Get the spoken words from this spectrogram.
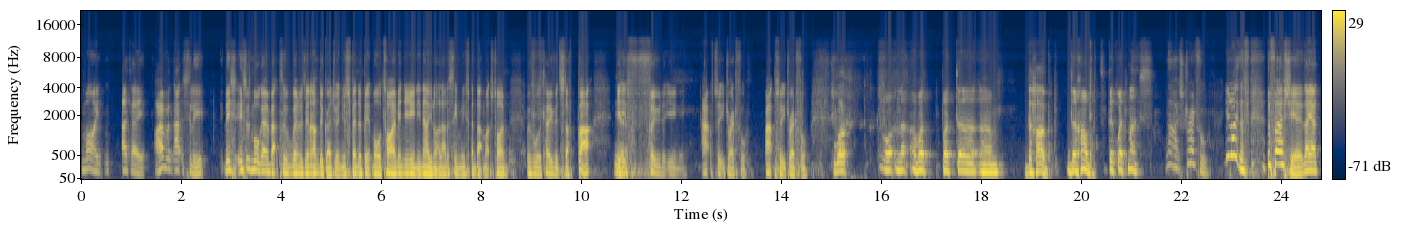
Mine, okay. I haven't actually. This this was more going back to when I was in undergraduate, and you spend a bit more time in uni. Now you're not allowed to seemingly spend that much time with all the COVID stuff. But it is Yeah. food at uni. Absolutely dreadful. Absolutely dreadful. What? Oh, no, but but the um, The hub. the hub they're quite nice. No, it's dreadful. You like the the first year they had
